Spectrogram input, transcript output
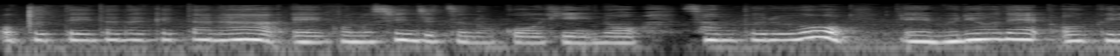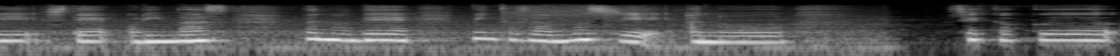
送っていただけたら、えこの真実のコーヒーのサンプルを、え無料でお送りしております。なので、ミントさんもし、あのせっかく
